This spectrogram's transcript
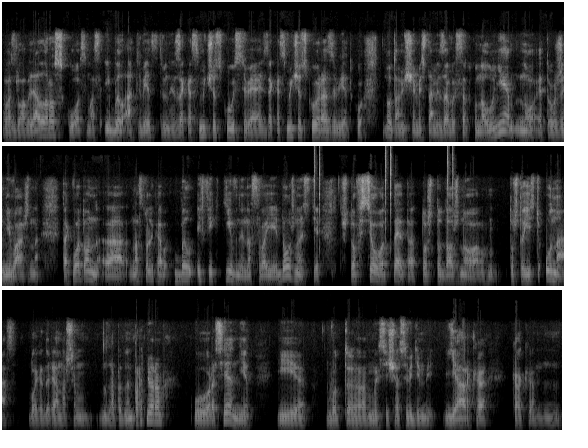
возглавлял Роскосмос и был ответственный за космическую связь, за космическую разведку. Ну, там еще местами за высадку на Луне, но это уже не важно. Так вот, он э, настолько был эффективный на своей должности, что все вот это, то, что должно, то, что есть у нас, благодаря нашим западным партнерам, у россиян нет. И вот э, мы сейчас видим ярко, как эм,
